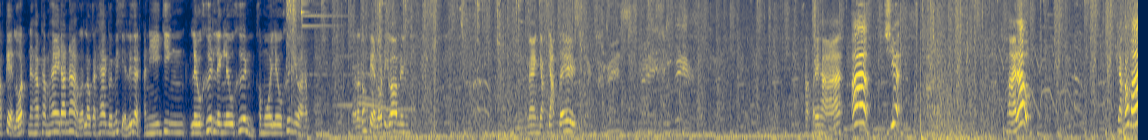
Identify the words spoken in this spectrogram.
อัปเกรดรถนะครับทำให้ด้านหน้าของรถเรากระแทกโดยไม่เสียเลือด อันนี้ยิงเร็วขึ้นเล็งเร็วขึ้น ขโมยเร็วขึ้นดีกว่าครับเดี๋ยวเราต้องเปลี่ยนรถอีกรอบนึงยิงแม่งยับยับเลยขับไปหาอ้าเชี่ยหายแล้ว อย่าเข้ามา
